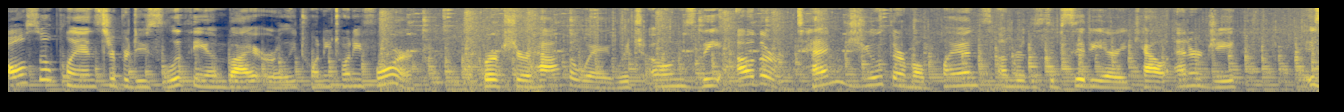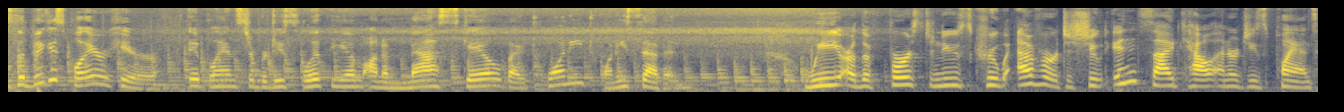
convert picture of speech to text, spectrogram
also plans to produce lithium by early 2024. Berkshire Hathaway, which owns the other 10 geothermal plants under the subsidiary Cal Energy, is the biggest player here. It plans to produce lithium on a mass scale by 2027. We are the first news crew ever to shoot inside Cal Energy's plants.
